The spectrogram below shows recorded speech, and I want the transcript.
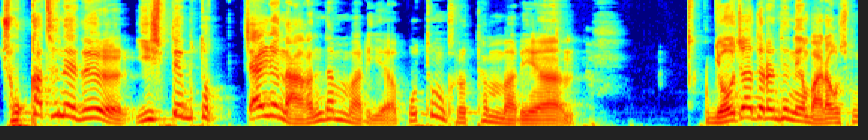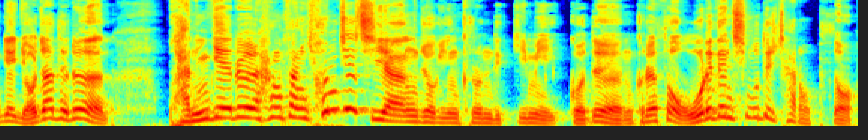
족 같은 애들 20대부터 잘려 나간단 말이야. 보통 그렇단 말이야. 여자들한테 내가 말하고 싶은 게 여자들은 관계를 항상 현재 지향적인 그런 느낌이 있거든. 그래서 오래된 친구들이 잘 없어.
